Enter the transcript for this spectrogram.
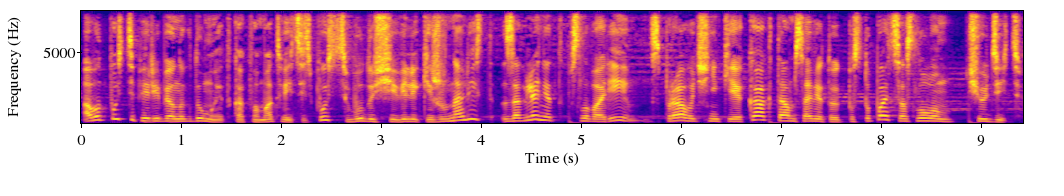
А вот пусть теперь ребенок думает, как вам ответить. Пусть будущий великий журналист заглянет в словари, справочники, как там советуют поступать со словом «чудить».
